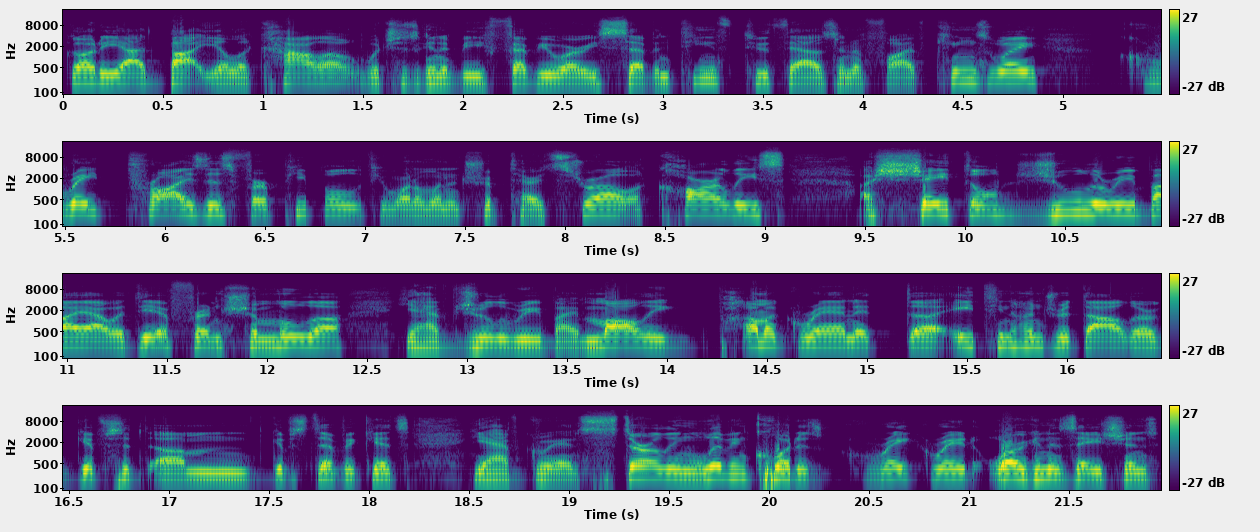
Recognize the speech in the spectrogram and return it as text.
go to Yad Batya Lakala, which is going to be February 17th, 2005, Kingsway. Great prizes for people if you want to win a trip to Israel, a car lease, a Shetel jewelry by our dear friend Shamula. You have jewelry by Molly, pomegranate, uh, $1,800 gift, um, gift certificates. You have Grand Sterling, Living Quarters, great, great organizations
